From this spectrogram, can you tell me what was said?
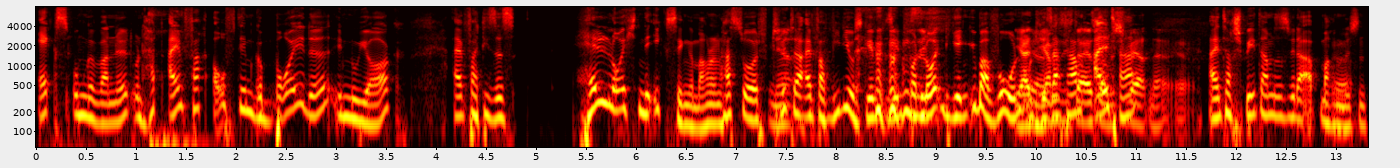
X umgewandelt und hat einfach auf dem Gebäude in New York einfach dieses hell leuchtende X hingemacht. Und dann hast du auf Twitter Ja. einfach Videos gesehen von Leuten, die gegenüber wohnen Ja, und die haben gesagt haben, da erstmal Alter, beschwert, ne? Ja. einen Tag später haben sie es wieder abmachen müssen.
